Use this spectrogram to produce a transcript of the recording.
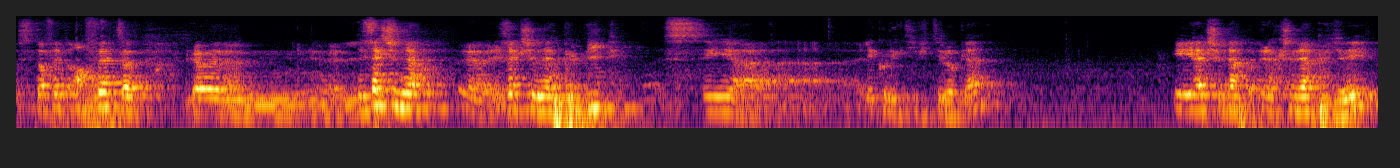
C'est en fait, les, actionnaires, euh, les actionnaires publics, c'est les collectivités locales, et l'actionnaire privé,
